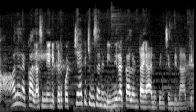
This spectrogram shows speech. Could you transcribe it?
చాలా రకాలు. అసలు నేను ఇక్కడికి వచ్చాక చూసానండి ఇన్ని రకాలు ఉంటాయా అనిపించింది నాకే.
